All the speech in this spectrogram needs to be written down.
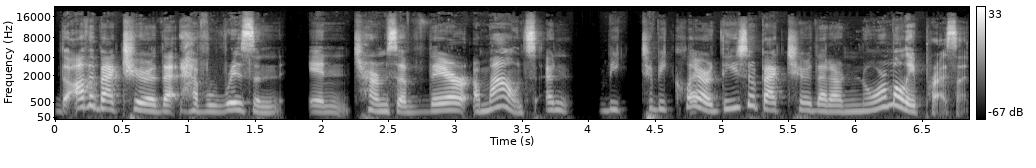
the other bacteria that have risen in terms of their amounts. And be, to be clear, these are bacteria that are normally present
